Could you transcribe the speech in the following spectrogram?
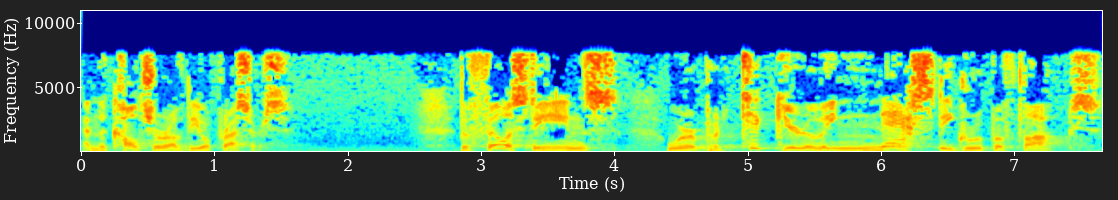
and the culture of the oppressors. The Philistines were a particularly nasty group of thugs.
